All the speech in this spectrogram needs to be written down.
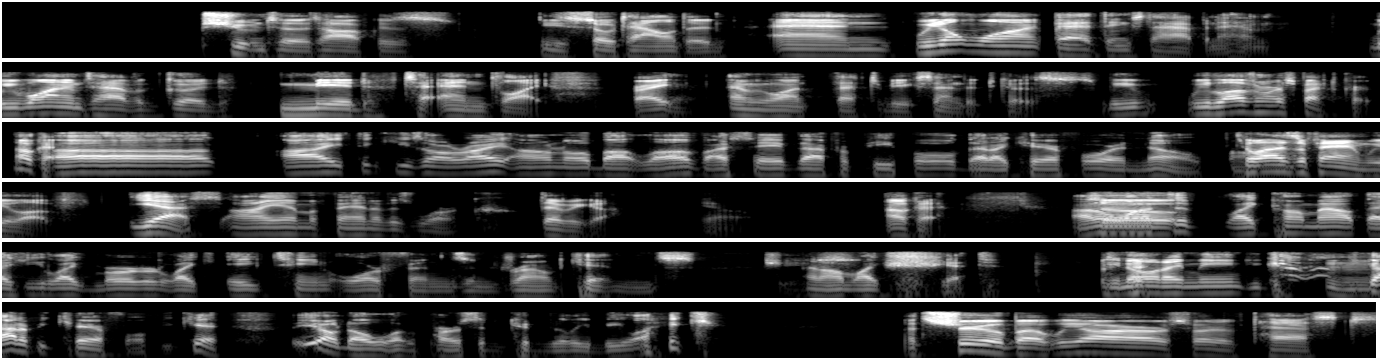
shooting to the top because he's so talented. And we don't want bad things to happen to him. We want him to have a good mid to end life, right? And we want that to be extended because we we love and respect Kurt. Okay. Uh, I think he's all right. I don't know about love. I save that for people that I care for and know. So Um, as a fan, we love. Yes, I am a fan of his work. There we go. Yeah. Okay. I don't want it to like come out that he like murdered like 18 orphans and drowned kittens, and I'm like, shit. You know what I mean? You, you Mhm. got to be careful. You can't. You don't know what a person could really be like. That's true, but we are sort of past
